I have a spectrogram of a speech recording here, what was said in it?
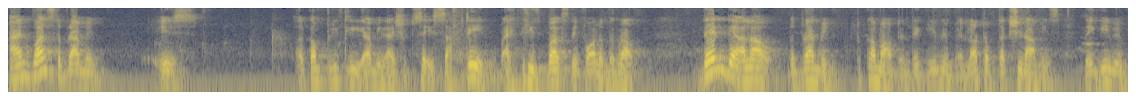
And once the Brahmin is uh, completely, I mean, I should say, sucked in by these bugs, they fall on the ground. Then they allow the Brahmin to come out and they give him a lot of dakshina, means they give him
